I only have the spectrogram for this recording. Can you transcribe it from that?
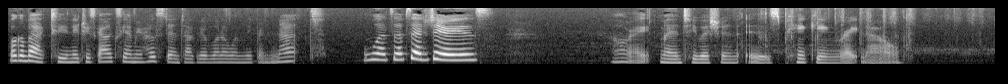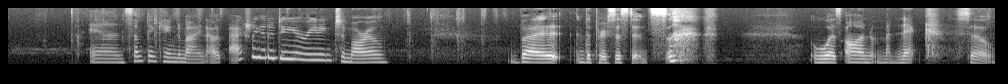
Welcome back to Nature's Galaxy. I'm your host and talkative 101 Libra Nat. What's up, Sagittarius? All right, my intuition is pinking right now. And something came to mind. I was actually going to do your reading tomorrow, but the persistence was on my neck. So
